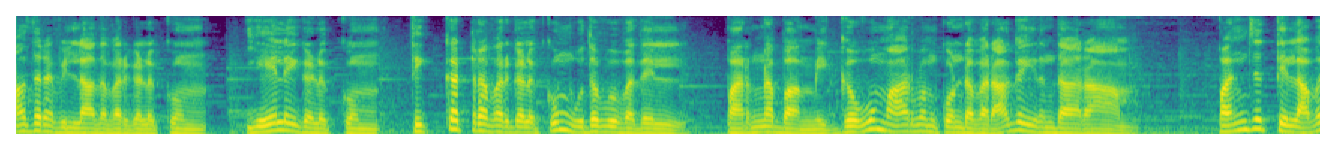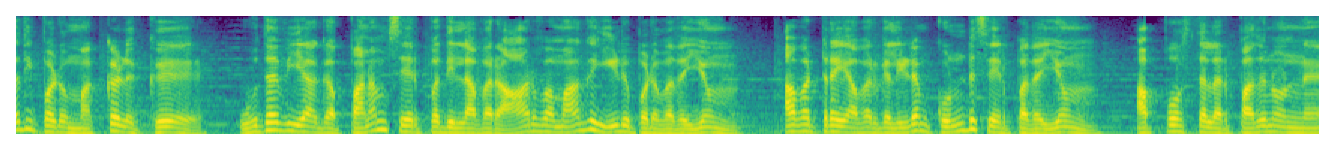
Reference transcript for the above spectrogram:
ஆதரவில்லாதவர்களுக்கும் ஏழைகளுக்கும் திக்கற்றவர்களுக்கும் உதவுவதில் பர்ணபா மிகவும் ஆர்வம் கொண்டவராக இருந்தாராம். பஞ்சத்தில் அவதிப்படும் மக்களுக்கு உதவியாக பணம் சேர்ப்பதில் அவர் ஆர்வமாக ஈடுபடுவதையும் அவற்றை அவர்களிடம் கொண்டு சேர்ப்பதையும் அப்போஸ்தலர் பதினொன்று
